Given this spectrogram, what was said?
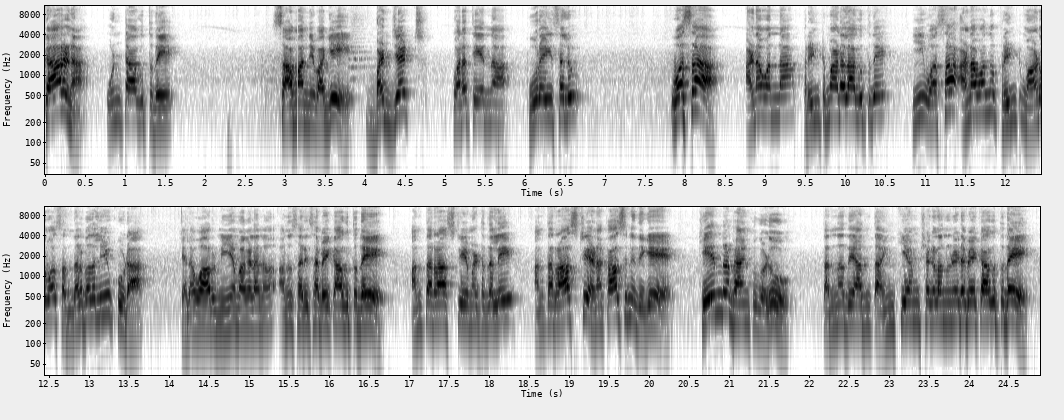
ಕಾರಣ ಉಂಟಾಗುತ್ತದೆ. ಸಾಮಾನ್ಯವಾಗಿ ಬಡ್ಜೆಟ್ ಕೊರತೆಯನ್ನು ಪೂರೈಸಲು ಹೊಸ ಹಣವನ್ನು ಪ್ರಿಂಟ್ ಮಾಡಲಾಗುತ್ತದೆ. ಈ ಹೊಸ ಹಣವನ್ನು ಪ್ರಿಂಟ್ ಮಾಡುವ ಸಂದರ್ಭದಲ್ಲಿಯೂ ಕೂಡ ಕೆಲವಾರು ನಿಯಮಗಳನ್ನು ಅನುಸರಿಸಬೇಕಾಗುತ್ತದೆ. ಅಂತಾರಾಷ್ಟ್ರೀಯ ಮಟ್ಟದಲ್ಲಿ ಅಂತಾರಾಷ್ಟ್ರೀಯ ಹಣಕಾಸು ನಿಧಿಗೆ ಕೇಂದ್ರ ಬ್ಯಾಂಕುಗಳು ತನ್ನದೇ ಆದಂಥ ಅಂಕಿಅಂಶಗಳನ್ನು ನೀಡಬೇಕಾಗುತ್ತದೆ.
